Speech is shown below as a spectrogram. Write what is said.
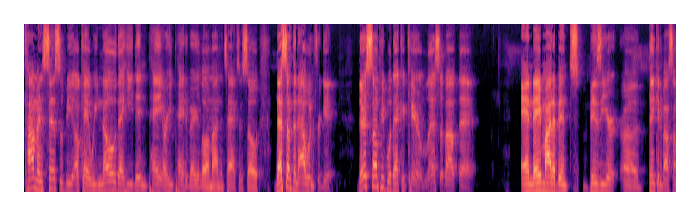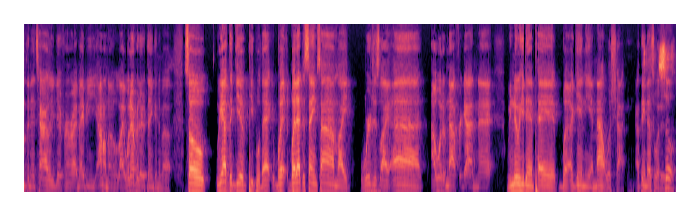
common sense would be okay. We know that he didn't pay or he paid a very low amount in taxes, so that's something that I wouldn't forget. There's some people that could care less about that, and they might have been t- busier uh, thinking about something entirely different, right? Maybe I don't know, like whatever they're thinking about. So we have to give people that, but but at the same time, like we're just like ah, I would have not forgotten that. We knew he didn't pay it, but again, the amount was shocking. I think that's what it is. So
